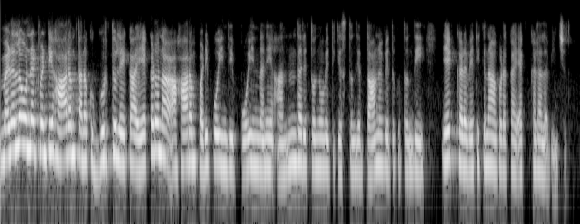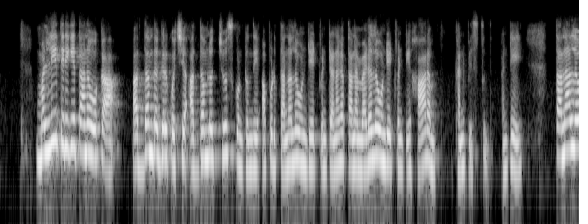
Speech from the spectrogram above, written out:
మెడలో ఉన్నటువంటి హారం తనకు గుర్తు లేక ఎక్కడో నా ఆహారం హారం పడిపోయింది పోయిందని అందరితోనూ వెతికిస్తుంది తాను వెతుకుతుంది. ఎక్కడ వెతికినా కూడా ఎక్కడ లభించదు. మళ్ళీ తిరిగి తాను ఒక అద్దం దగ్గరకు వచ్చి అద్దంలో చూసుకుంటుంది. అప్పుడు తనలో ఉండేటువంటి అనగా తన మెడలో ఉండేటువంటి హారం కనిపిస్తుంది. అంటే తనలో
